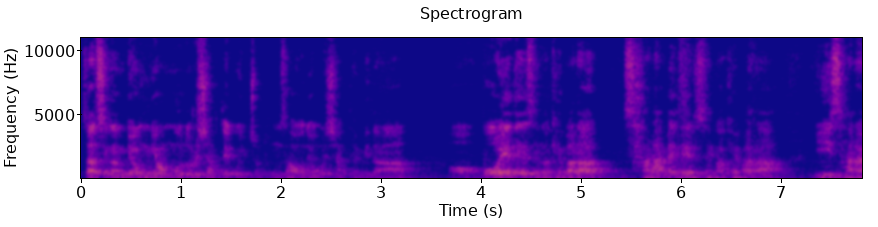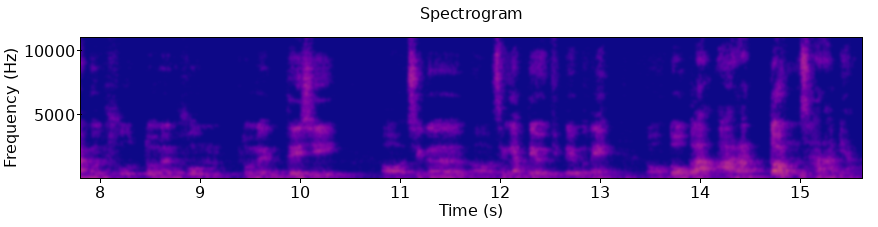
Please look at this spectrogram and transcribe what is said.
자, 지금 명령문으로 시작되고 있죠. 동사 원형으로 시작됩니다. 어, 뭐에 대해 생각해봐라? 사람에 대해서 생각해봐라. 이 사람은 who 또는 whom 또는 that이 어, 지금 어, 생략되어 있기 때문에 어, 너가 알았던 사람이야.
